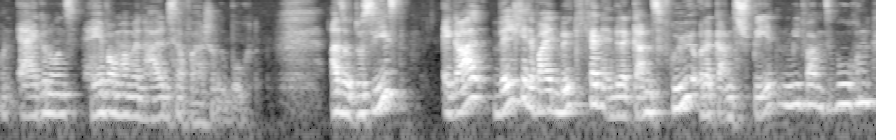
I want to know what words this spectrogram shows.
und ärgern uns, hey, warum haben wir ein halbes Jahr vorher schon gebucht? Also du siehst, egal welche der beiden Möglichkeiten, entweder ganz früh oder ganz spät einen Mietwagen zu buchen,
